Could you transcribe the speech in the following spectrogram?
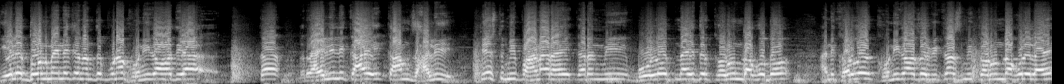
गेल्या दोन महिन्याच्या नंतर पुन्हा खोनी गावात या. का राहिलेली काय काम झाली तेच तुम्ही पाहणार आहे. कारण मी बोलत नाही तर करून दाखवतो. आणि खरोखर खोनीगावचा विकास मी करून दाखवलेला आहे.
